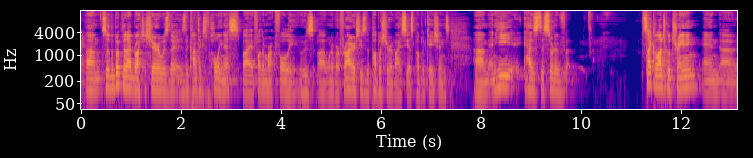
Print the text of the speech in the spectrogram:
Right. Um, so the book that I brought to share was the, is the Context of Holiness by Father Mark Foley, who's uh, one of our friars. He's the publisher of ICS Publications. Um, and he has this sort of psychological training and uh,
